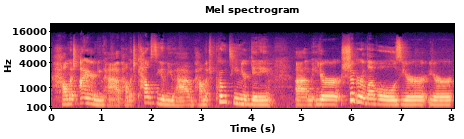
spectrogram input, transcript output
How much iron you have, how much calcium you have, how much protein you're getting, um, your sugar levels, your, your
